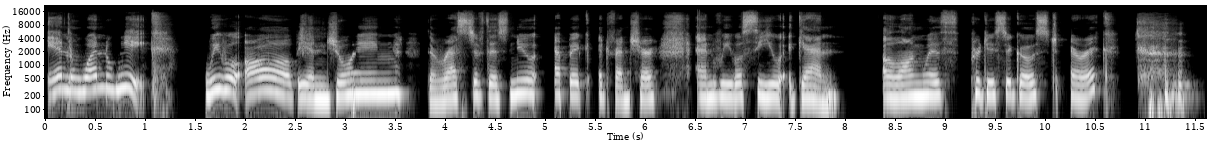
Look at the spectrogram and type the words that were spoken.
In one week, we will all be enjoying the rest of this new epic adventure, and we will see you again, along with producer Ghost Eric.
